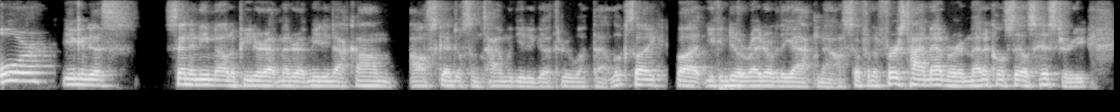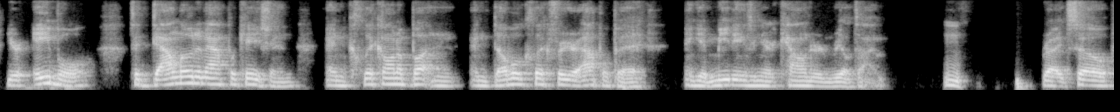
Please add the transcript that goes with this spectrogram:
Or you can just send an email to peter at meeting.com. I'll schedule some time with you to go through what that looks like, but you can do it right over the app now. So for the first time ever in medical sales history, you're able to download an application and click on a button and double click for your Apple Pay and get meetings in your calendar in real time. Mm. Right. So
